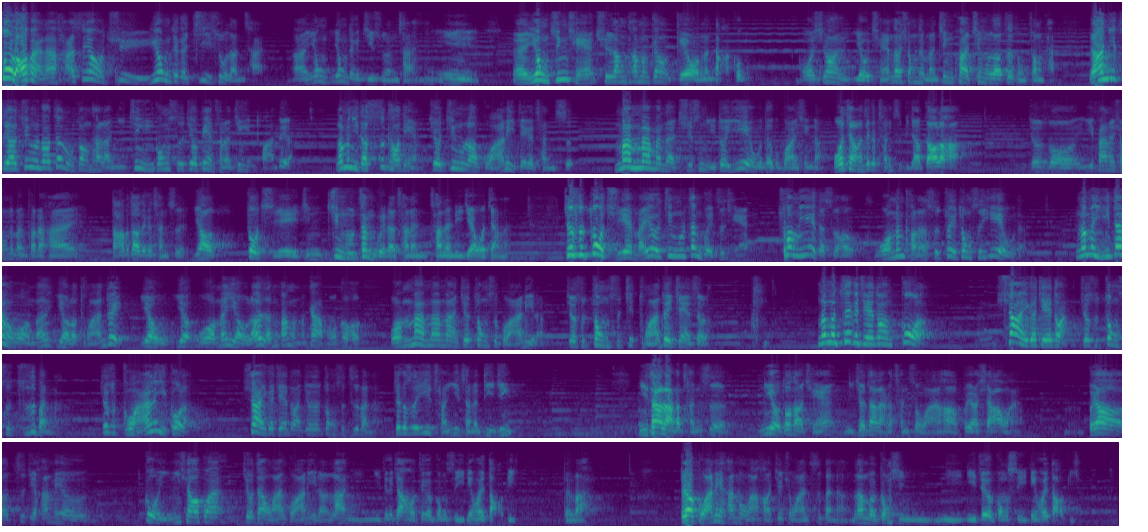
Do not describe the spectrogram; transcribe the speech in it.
做老板呢，还是要去用这个技术人才啊，用用这个技术人才，嗯呃，用金钱去让他们跟给我们打工。我希望有钱的兄弟们尽快进入到这种状态。然后你只要进入到这种状态了，你经营公司就变成了经营团队了。那么你的思考点就进入了管理这个层次。慢慢慢的，其实你对业务都不关心了。我讲的这个层次比较高了哈，就是说一般的兄弟们可能还达不到这个层次，要做企业已经进入正轨了才能才能理解我讲的。就是做企业没有进入正轨之前，创业的时候，我们可能是最重视业务的。那么一旦我们有了团队，有有我们有了人帮我们干活过后，我们慢慢慢就重视管理了，就是重视建团队建设了。那么这个阶段过了，下一个阶段就是重视资本了，就是管理过了，下一个阶段就是重视资本了。这个是一层一层的递进。你在哪个层次，你有多少钱，你就在哪个层次玩哈，不要瞎玩，不要自己还没有过营销关就在玩管理了，那你你这个家伙这个公司一定会倒闭，对吧？不要管理还没玩好就去玩资本了，那么恭喜你，你你这个公司一定会倒闭。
